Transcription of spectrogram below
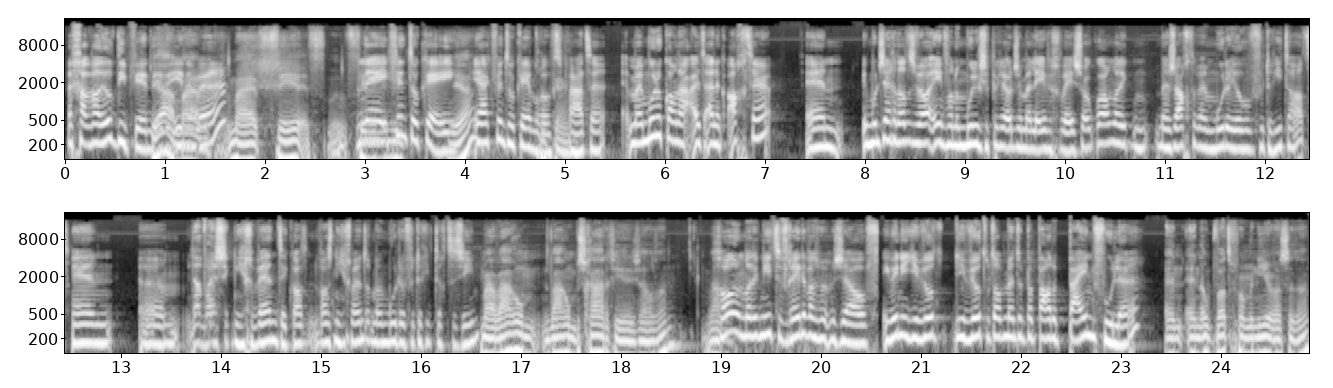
we gaan wel heel diep in. Ja, in maar, hè? maar vind je, v- vind je Nee, ik vind het oké. Ja? Ja? ik vind het oké om erover te praten. Mijn moeder kwam daar uiteindelijk achter. En ik moet zeggen, dat is wel een van de moeilijkste periodes in mijn leven geweest. Ook wel omdat ik zag dat mijn moeder heel veel verdriet had. En ehm, dat was ik niet gewend. Ik was, was niet gewend om mijn moeder verdrietig te zien. Maar waarom, waarom beschadig je jezelf dan? Waarom? Gewoon omdat ik niet tevreden was met mezelf. Ik weet niet, je wilt, je wilt op dat moment een bepaalde pijn voelen. En, en op wat voor manier was dat dan?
